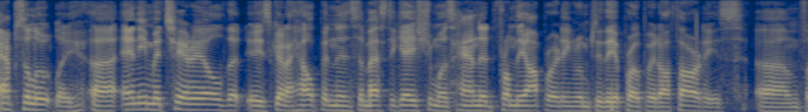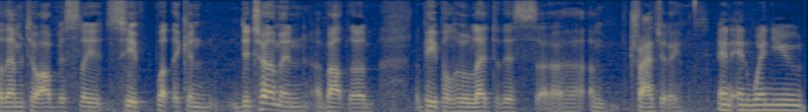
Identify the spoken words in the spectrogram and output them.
Absolutely. Uh, any material that is going to help in this investigation was handed from the operating room to the appropriate authorities um, for them to obviously see what they can determine about the the people who led to this uh, um, tragedy. And, and when you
